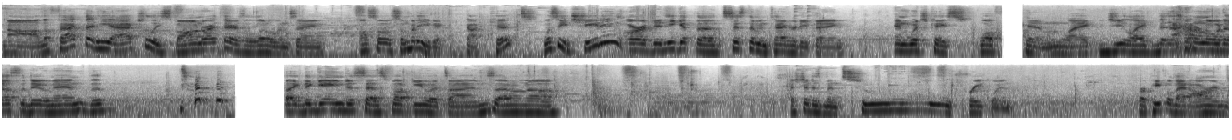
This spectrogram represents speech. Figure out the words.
Nah, the fact that he actually spawned right there is a little insane. Also, somebody got kicked? Was he cheating, or did he get the system integrity thing? In which case, well, him. Like, gee, like, I don't know what else to do, man. The Like the game just says fuck you at times. I don't know. That shit has been too frequent for people that aren't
